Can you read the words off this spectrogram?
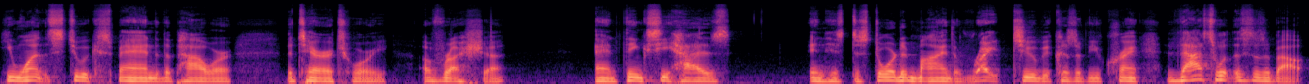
he wants to expand the power, the territory of Russia, and thinks he has, in his distorted mind, the right to because of Ukraine. That's what this is about.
